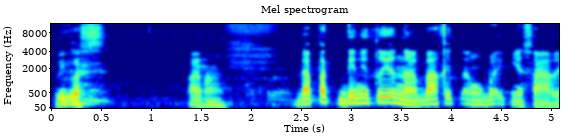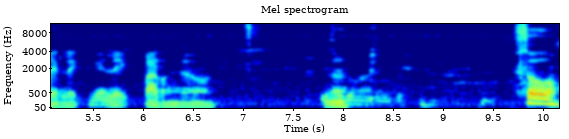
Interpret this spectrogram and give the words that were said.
Because parang dapat ganito yun na, bakit ang bait niya sa akin? Like, like parang gano'n. No? So,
